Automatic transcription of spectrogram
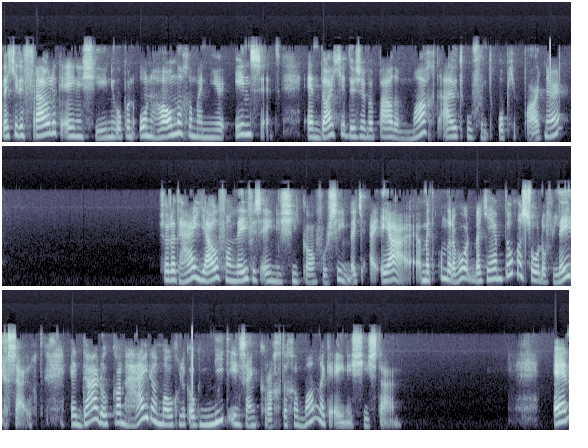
dat je de vrouwelijke energie nu op een onhandige manier inzet. En dat je dus een bepaalde macht uitoefent op je partner. Zodat hij jou van levensenergie kan voorzien. Dat je, ja, met andere woorden, dat je hem toch een soort of leegzuigt. En daardoor kan hij dan mogelijk ook niet in zijn krachtige mannelijke energie staan. En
